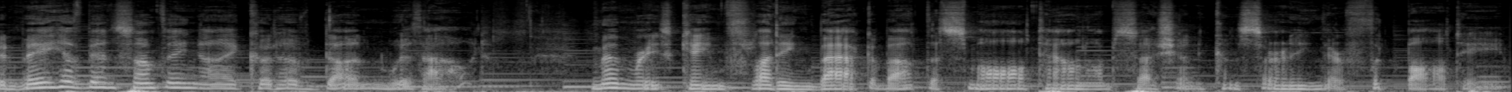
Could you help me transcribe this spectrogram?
It may have been something I could have done without. Memories came flooding back about the small town obsession concerning their football team.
